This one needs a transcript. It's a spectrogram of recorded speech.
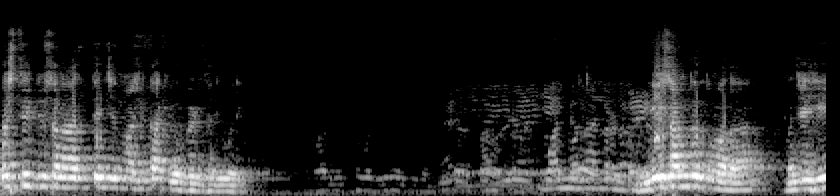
पस्तीस दिवसाला आज त्यांची माझी टाकीवर भेट झाली वरी. मी सांगतो तुम्हाला म्हणजे ही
